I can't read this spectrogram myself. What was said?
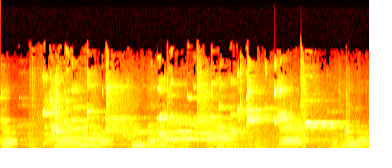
Pull up. Lift it high. Went out.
